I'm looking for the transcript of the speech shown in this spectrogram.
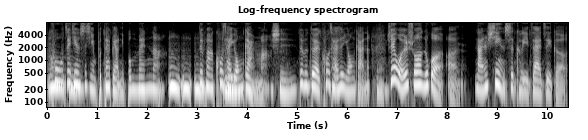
哭这件事情不代表你不 man 呐、啊，嗯嗯嗯，对吧？哭才勇敢嘛，嗯、是对不对？哭才是勇敢的，所以我就说，如果呃。男性是可以在这个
